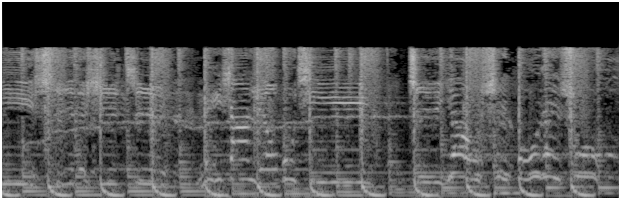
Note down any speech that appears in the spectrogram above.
一时的失志没啥了不起只要是不认输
